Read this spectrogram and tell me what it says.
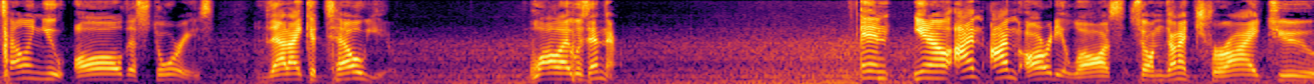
telling you all the stories that I could tell you while I was in there. And you know, I'm I'm already lost, so I'm gonna try to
